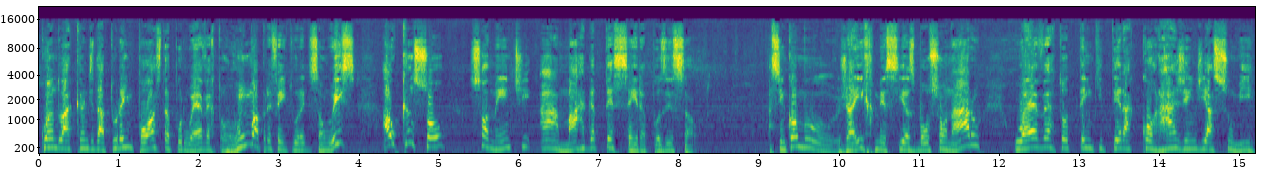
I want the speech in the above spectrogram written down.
quando a candidatura imposta por Everton rumo à prefeitura de São Luís alcançou somente a amarga terceira posição. Assim como Jair Messias Bolsonaro, o Everton tem que ter a coragem de assumir.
